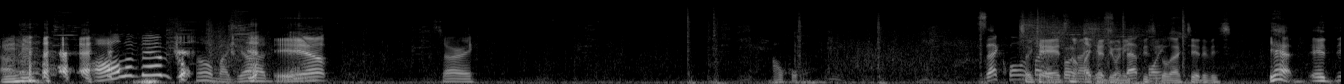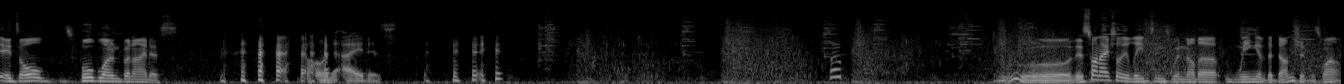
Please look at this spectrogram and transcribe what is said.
Mm-hmm. all of them? Oh my god. yep. Sorry. Oh, Does that It's okay. It's not like I do any physical point? activities. Yeah, it, it's all full blown bonitis. bonitis. Ooh, this one actually leads into another wing of the dungeon as well.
